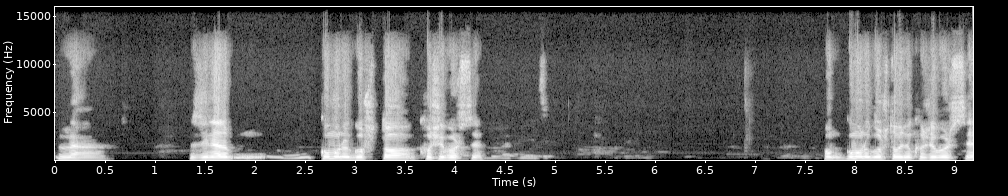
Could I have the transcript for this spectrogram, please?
না, জিনার কোমরের গোস্ত খুশি পড়ছে। কোমরের গোস্ত খুশি পড়ছে।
